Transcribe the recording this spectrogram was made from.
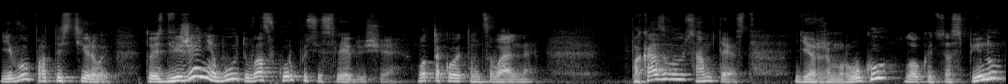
его протестировать. То есть движение будет у вас в корпусе следующее. Вот такое танцевальное. Показываю сам тест. Держим руку, локоть за спину,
